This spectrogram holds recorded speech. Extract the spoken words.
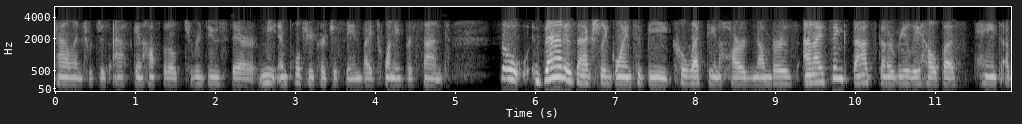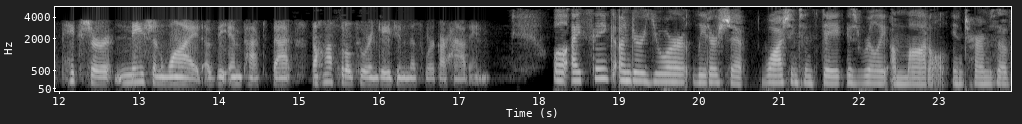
Challenge, which is asking hospitals to reduce their meat and poultry purchasing by 20%. So that is actually going to be collecting hard numbers, and I think that's going to really help us paint a picture nationwide of the impact that the hospitals who are engaging in this work are having. Well, I think under your leadership, Washington State is really a model in terms of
